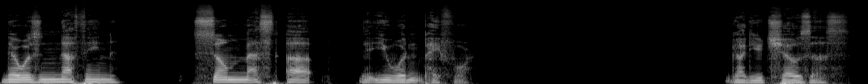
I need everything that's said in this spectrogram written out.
There was nothing so messed up that you wouldn't pay for. God, you chose us.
